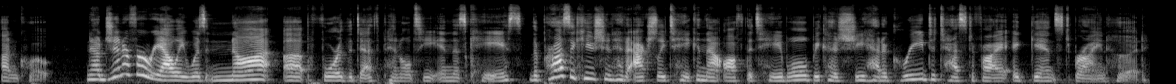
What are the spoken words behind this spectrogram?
Unquote. Now, Jennifer Reali was not up for the death penalty in this case. The prosecution had actually taken that off the table because she had agreed to testify against Brian Hood.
